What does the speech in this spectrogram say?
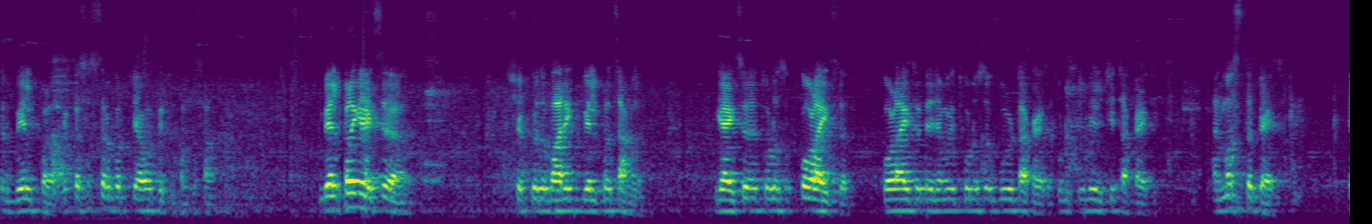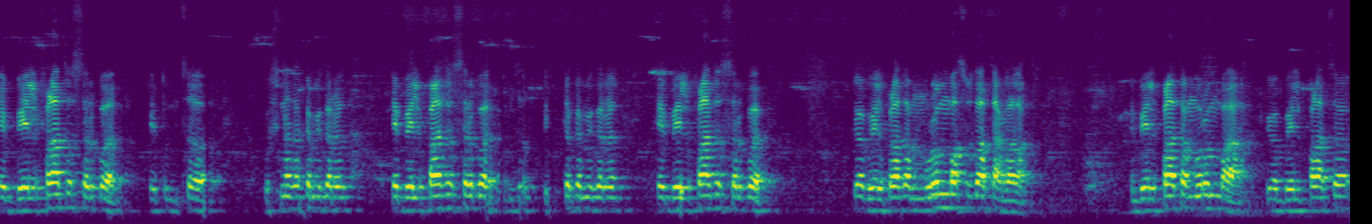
तर बेलफळ ते कसं सरबत प्यावं ते तुम्हाला सांगतो. बेलफळ घ्यायचं शक्यतो बारीक बेलफळ चांगलं. घ्यायचं थोडंसं कोळायचं. कोळायचं त्याच्यामध्ये थोडंसं गूळ टाकायचं थोडीशी वेलची टाकायची आणि मस्त प्यायचं. हे बेलफळाचं सरबत हे तुमचं उष्णता कमी करेल. हे बेलफळाचं सरबत तुमचं पित्त कमी करत हे बेलफळाचं सरबत किंवा बेलफळाचा मुरंबा सुद्धा चांगला लागतो. बेलफळाचा मुरंबा किंवा बेलफळाचं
